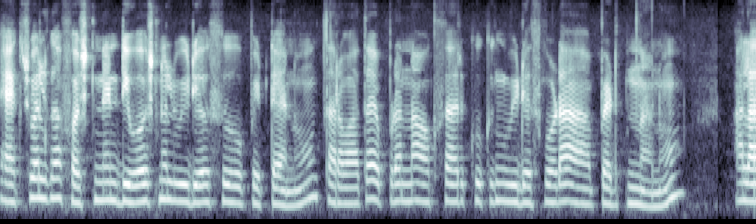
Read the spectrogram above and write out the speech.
యాక్చువల్గా ఫస్ట్ నేను డివోషనల్ వీడియోస్ పెట్టాను. తర్వాత ఎప్పుడన్నా ఒకసారి కుకింగ్ వీడియోస్ కూడా పెడుతున్నాను. అలా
